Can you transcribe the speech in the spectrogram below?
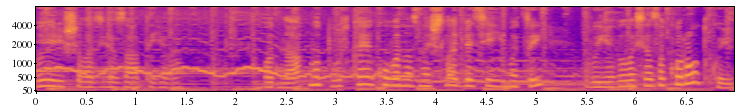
вирішила зв'язати його. Однак мотузка, яку вона знайшла для цієї мети, виявилася закороткою.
